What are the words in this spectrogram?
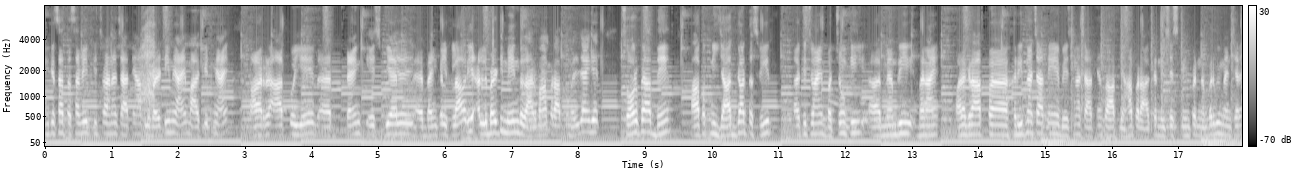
इनके साथ तस्वीर खिंचवाना चाहते हैं आप लिबर्टी में आए मार्केट में आए और आपको ये bank H B L bank खुला और ये लिबर्टी मेन बाज़ार वहाँ पर आपको मिल जाएँगे। सौ रुपये आप दें, आप अपनी यादगार तस्वीर खिंचवाएँ, बच्चों की मेमोरी बनाएँ। और अगर आप खरीदना चाहते हैं बेचना चाहते हैं तो आप यहाँ पर आकर नीचे स्क्रीन पर नंबर भी मैंशन है,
